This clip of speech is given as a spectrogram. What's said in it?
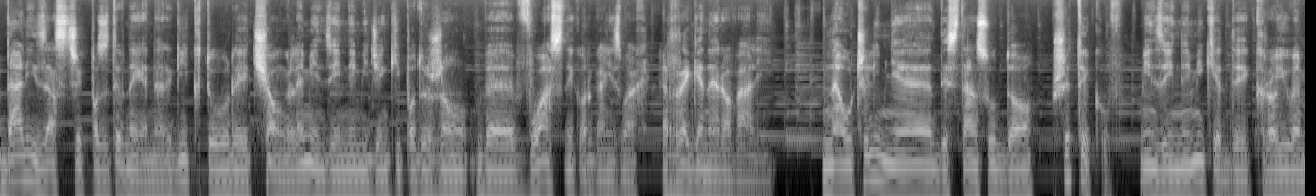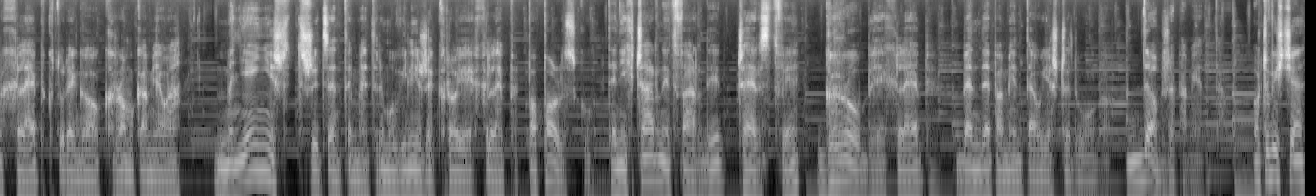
Dali zastrzyk pozytywnej energii, który ciągle, między innymi dzięki podróżom we własnych organizmach, regenerowali. Nauczyli mnie dystansu do przytyków. Między innymi, kiedy kroiłem chleb, którego kromka miała mniej niż 3 cm, mówili, że kroję chleb po polsku. Ten ich czarny, twardy, czerstwy, gruby chleb będę pamiętał jeszcze długo. Dobrze pamiętam. Oczywiście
